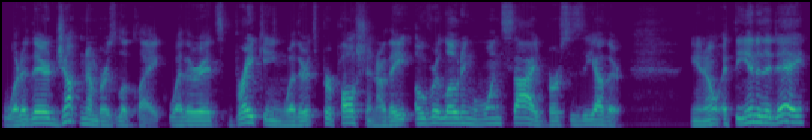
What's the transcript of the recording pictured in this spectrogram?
what do their jump numbers look like? Whether it's braking, whether it's propulsion, are they overloading one side versus the other? You know, at the end of the day,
